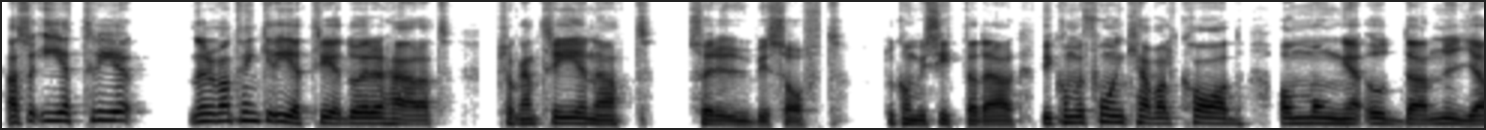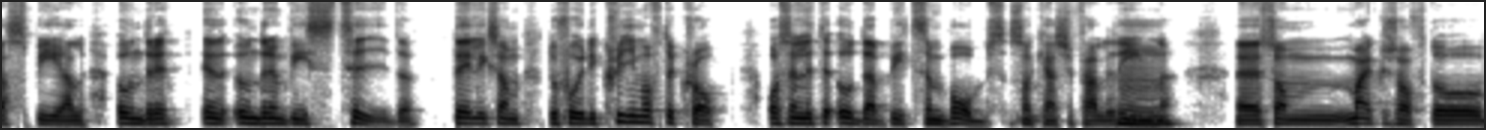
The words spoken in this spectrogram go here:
Alltså E3, när man tänker E3 då är det här att klockan tre i natt så är det Ubisoft. Då kommer vi sitta där. Vi kommer få en kavalkad av många udda nya spel under, ett, under en viss tid. Det är liksom, då får du the cream of the crop och sen lite udda bits and bobs som kanske faller mm. in. Eh, som Microsoft och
